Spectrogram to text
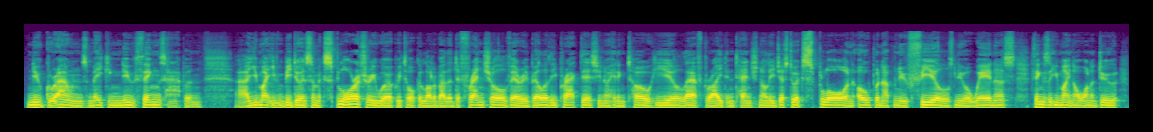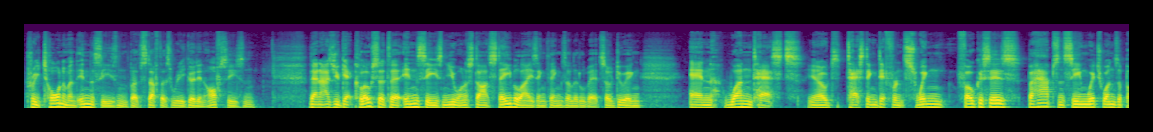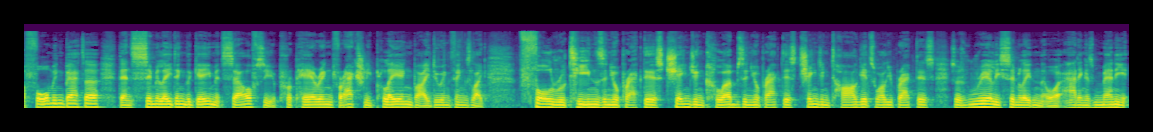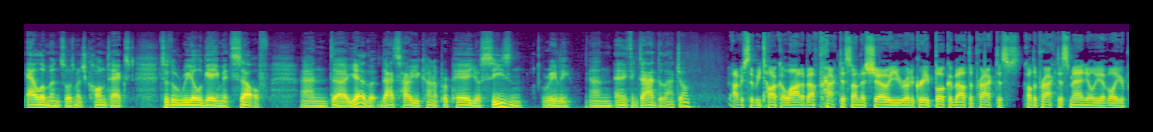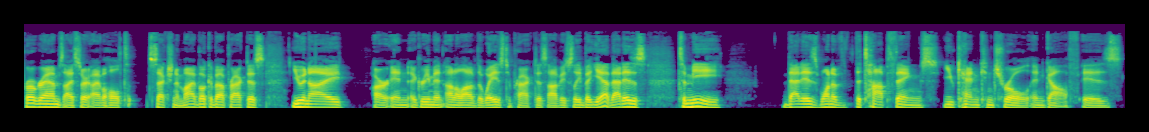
new grounds, making new things happen. Uh, you might even be doing some exploratory work. We talk a lot about the differential variability practice, you know, hitting toe, heel, left, right intentionally, just to explore and open up new fields, new awareness, things that you might not want to do pre tournament in the season, but stuff that's really good in off season. Then, as you get closer to in season, you want to start stabilizing things a little bit. So, doing N1 tests, you know, t- testing different swing focuses perhaps and seeing which ones are performing better, then simulating the game itself. So you're preparing for actually playing by doing things like full routines in your practice, changing clubs in your practice, changing targets while you practice. So it's really simulating or adding as many elements or as much context to the real game itself. And uh, yeah, that's how you kind of prepare your season, really. And anything to add to that, Jon? obviously we talk a lot about practice on the show. You wrote a great book about the practice called the Practice Manual. You have all your programs. I start. I have a whole t- section in my book about practice. You and I are in agreement on a lot of the ways to practice, obviously. But yeah, that is to me that is one of the top things you can control in golf is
